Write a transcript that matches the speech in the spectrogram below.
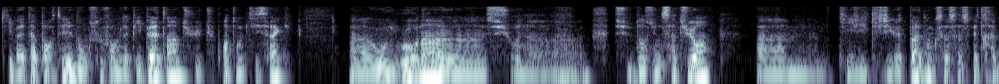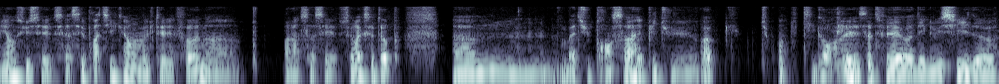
qui va t'apporter, donc sous forme de pipette. Hein. tu, prends ton petit sac. ou une gourde hein, une, dans une ceinture, hein. Euh, qui, qui gigote pas, donc ça, ça se fait très bien aussi, c'est assez pratique, on met le téléphone, euh, voilà, ça c'est vrai que c'est top. Euh, bah, tu prends ça et puis tu, hop, tu, prends une petite gorgée, ça te fait des glucides,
